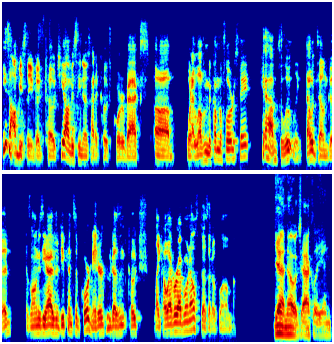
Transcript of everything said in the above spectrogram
He's obviously a good coach. He obviously knows how to coach quarterbacks. Uh, would I love him to come to Florida State? Yeah, absolutely. That would sound good. As long as he hires a defensive coordinator who doesn't coach like however everyone else does at Oklahoma. Yeah, no, exactly. And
